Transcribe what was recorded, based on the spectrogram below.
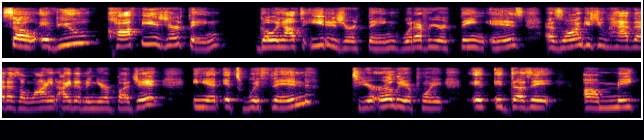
So if you coffee is your thing, going out to eat is your thing, whatever your thing is, as long as you have that as a line item in your budget and it's within, to your earlier point, it, it doesn't um, make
